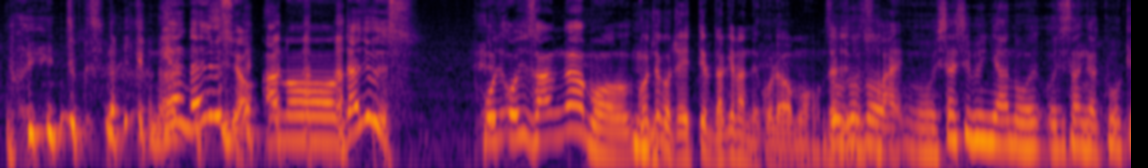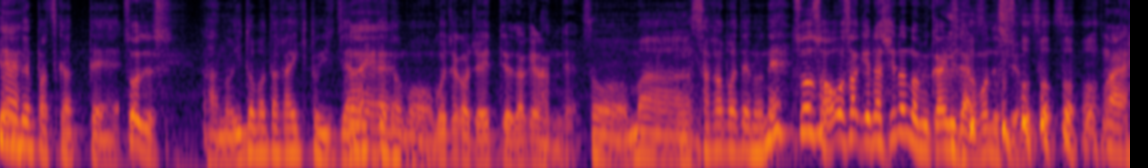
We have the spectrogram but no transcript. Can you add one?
いや大丈夫ですよ。あのー、大丈夫です。おおじさんがもうごちゃごちゃ言ってるだけなんでこれはもう。大丈夫です、そう。そうそう、はい、久しぶりにあのおじさんが公共電波使って、そうです。あの井戸端会議とじゃないけども、ごちゃごちゃ言ってるだけなんで。そう。まあ、うん、酒場でのね。そうそう。お酒なしの飲み会みたいなもんですよ。そうそうそう。はい。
